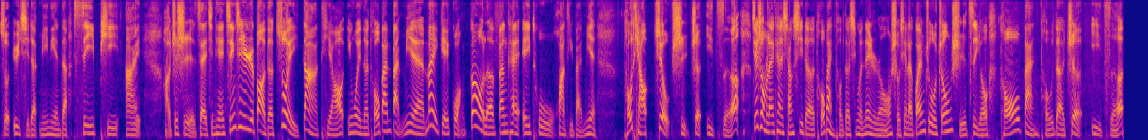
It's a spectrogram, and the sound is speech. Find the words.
所预期的明年的 CPI。好，这是在今天经济日报的最大条，因为呢头版版面卖给广告了，翻开 A two 话题版面。头条就是这一则。接着我们来看详细的头版头的新闻内容。首先来关注中时自由头版头的这一则，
